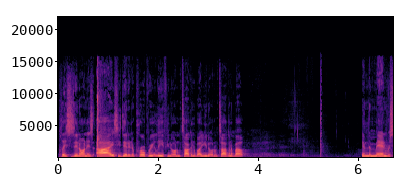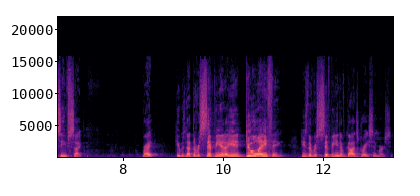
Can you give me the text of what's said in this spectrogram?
places it on his eyes. He did it appropriately. If you know what I'm talking about, you know what I'm talking about. And the man received sight. Right? He was not the recipient, he didn't do anything. He's the recipient of God's grace and mercy.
